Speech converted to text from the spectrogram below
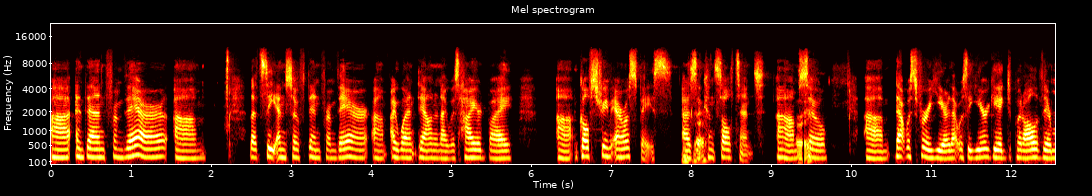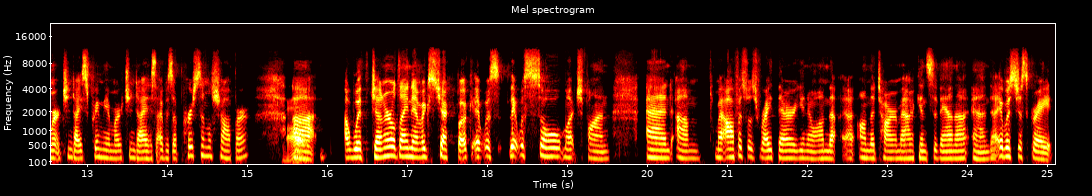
Uh, and then from there, um, let's see, and so then from there, um, I went down and I was hired by uh, Gulfstream Aerospace as okay. a consultant. Um, right. So um, that was for a year. That was a year gig to put all of their merchandise, premium merchandise. I was a personal shopper. Wow. Uh, uh, with General Dynamics checkbook. It was it was so much fun, and um, my office was right there, you know, on the uh, on the tarmac in Savannah, and uh, it was just great.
